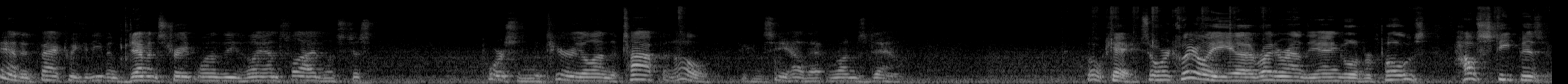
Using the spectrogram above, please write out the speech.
And in fact, we could even demonstrate one of these landslides. Let's just pour some material on the top and oh, you can see how that runs down. Okay, so we're clearly uh, right around the angle of repose. How steep is it?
